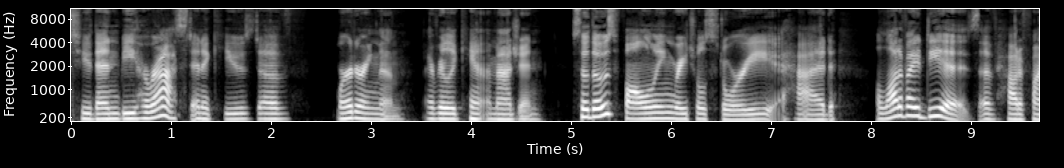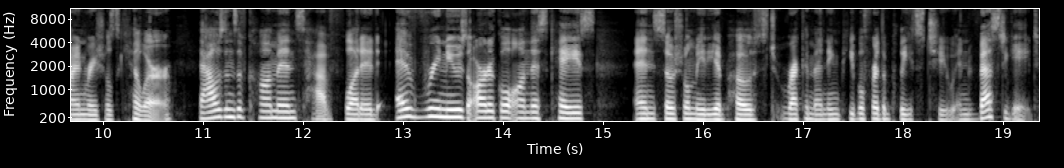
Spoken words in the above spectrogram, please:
to then be harassed and accused of murdering them. I really can't imagine. So, those following Rachel's story had a lot of ideas of how to find Rachel's killer. Thousands of comments have flooded every news article on this case and social media posts recommending people for the police to investigate.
